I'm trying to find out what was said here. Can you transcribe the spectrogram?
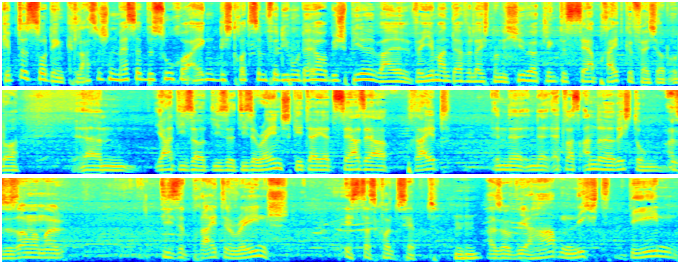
Gibt es so den klassischen Messebesucher eigentlich trotzdem für die Modellhobby-Spiel? Weil für jemand, der vielleicht noch nicht hier war, klingt es sehr breit gefächert. Oder ähm, ja, dieser, diese, diese Range geht ja jetzt sehr, sehr breit in eine, in eine etwas andere Richtung. Also sagen wir mal, diese breite Range ist das Konzept. Also wir haben nicht den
